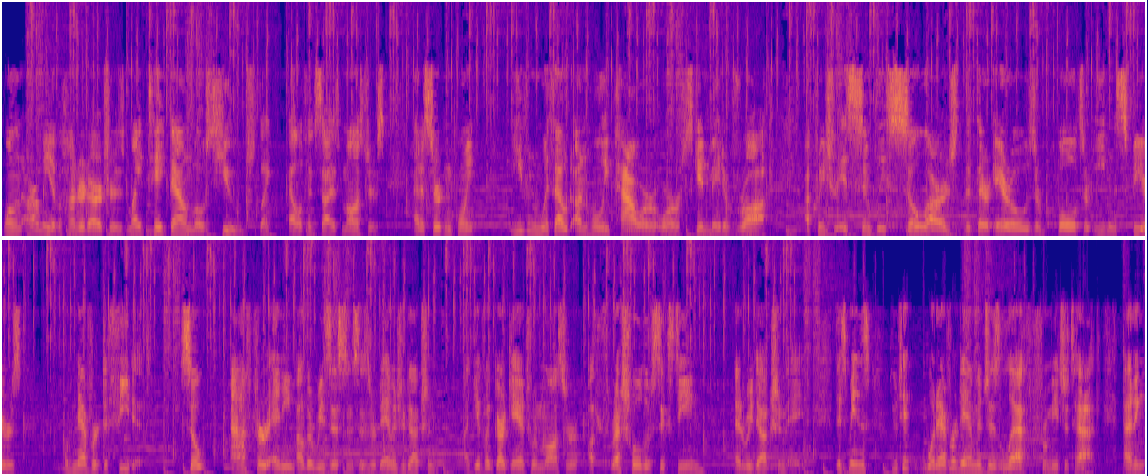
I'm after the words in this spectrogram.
while an army of a hundred archers might take down most huge, like elephant-sized monsters, at a certain point, even without unholy power or skin made of rock, a creature is simply so large that their arrows or bolts or even spears would never defeat it. So, after any other resistances or damage reduction, I give a gargantuan monster a threshold of 16 and reduction 8. This means you take whatever damage is left from each attack, adding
